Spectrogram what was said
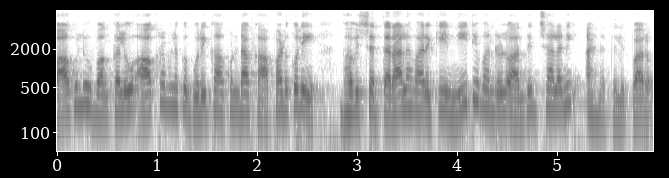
వాగులు వంకలు ఆక్రమణలకు గురి కాకుండా కాపాడుకుని భవిష్యత్ తరాల వారికి నీటి వనరులు అందించాలని ఆయన తెలిపారు.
